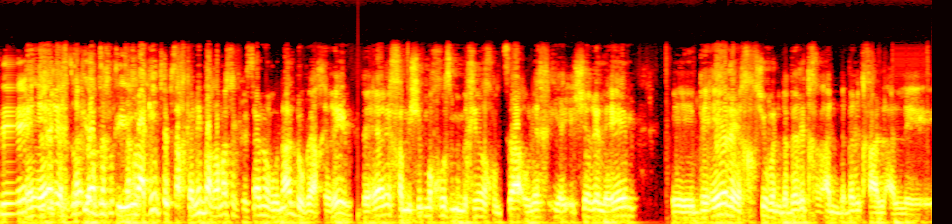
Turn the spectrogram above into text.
בערך, זאת לא, צריך, צריך. להגיד שהם שחקנים ברמה של קריסטיאנו רונלדו ואחרים, בערך 50% ממחיר החולצה הולך ישר אליהם, בערך, שוב, אני מדבר איתך, אני מדבר איתך על, על אה,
